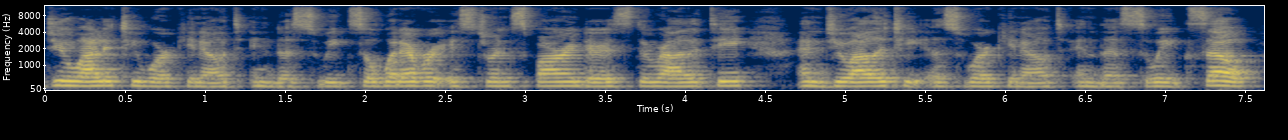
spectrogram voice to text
duality working out in this week. So whatever is transpiring, there is duality and duality is working out in this week. So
